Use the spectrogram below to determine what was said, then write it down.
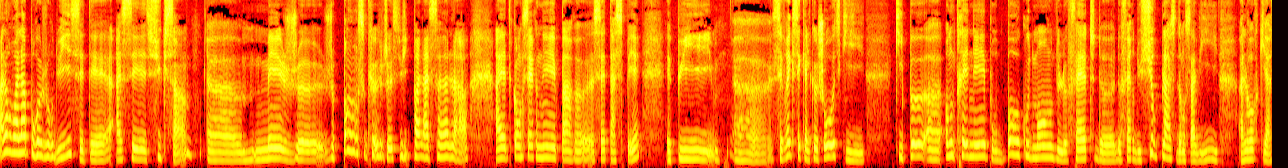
Alors voilà pour aujourd'hui, c'était assez succinct, euh, mais je, je pense que je suis pas la seule à, à être concernée par euh, cet aspect. Et puis, euh, c'est vrai que c'est quelque chose qui qui peut euh, entraîner pour beaucoup de monde le fait de, de faire du surplace dans sa vie, alors qu'il y a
